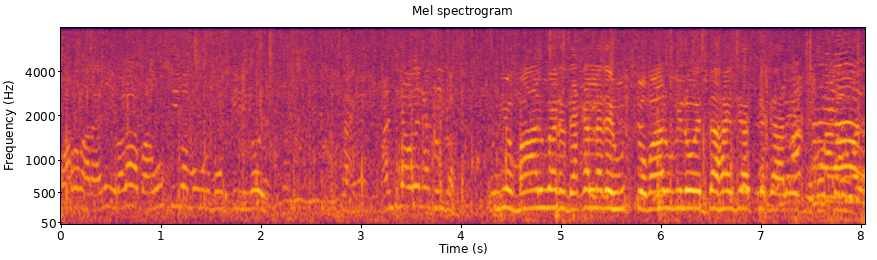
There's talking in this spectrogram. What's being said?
පරවර ඇලි බලාපන් උන්තිව මුගුරු මුගුරු කිලින් ඔය. අන්තිලා ඔලේ නැති එක. උන්ගේ මාළු ගාන දැකලා දේ හුත්තෝ මාළු කිලෝ 1600ක් ගාලේ කොච්චරද?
